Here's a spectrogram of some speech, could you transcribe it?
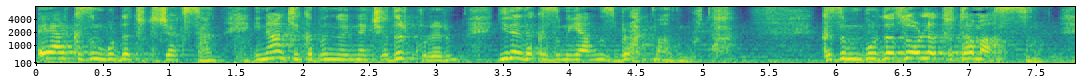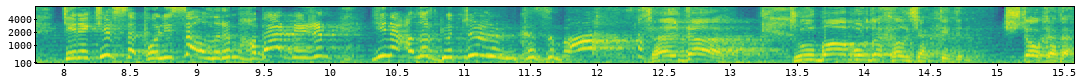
eğer kızım burada tutacaksan inan ki kapının önüne çadır kurarım. Yine de kızımı yalnız bırakmam burada. Kızımı burada zorla tutamazsın. Gerekirse polise alırım, haber veririm. Yine alır götürürüm kızımı. Selda! Tuğba burada kalacak dedim. İşte o kadar.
